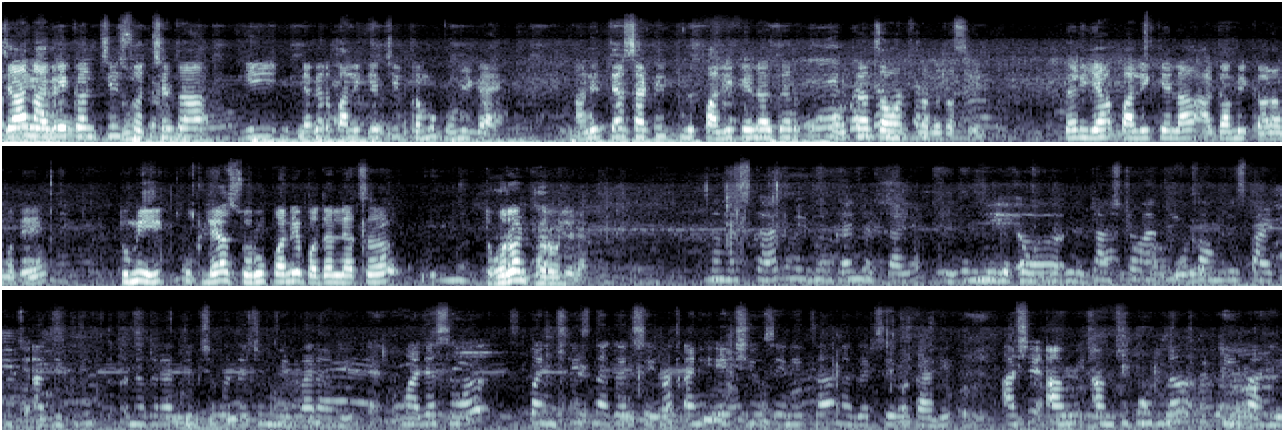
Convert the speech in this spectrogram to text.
ज्या नागरिकांची स्वच्छता ही नगरपालिकेची प्रमुख भूमिका आहे आणि त्यासाठी पालिकेला जर कोर्टात जावं लागत असेल तर या पालिकेला आगामी काळामध्ये तुम्ही कुठल्या स्वरूपाने बदलण्याचं धोरण ठरवलेलं आहे? नमस्कार मी दुर्गा झटकाळे मी राष्ट्रवादी काँग्रेस पार्टीचे अधिकृत नगराध्यक्षपदाचे उमेदवार आहे. माझ्यासह पंचवीस नगरसेवक आणि एक शिवसेनेचा नगरसेवक आहे. असे आम्ही आमची पूर्ण टीम आहे.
